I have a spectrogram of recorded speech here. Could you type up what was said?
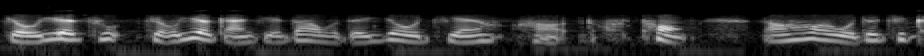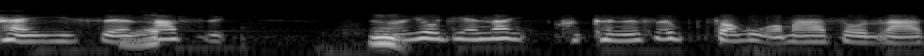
九月初九月感觉到我的右肩好痛，然后我就去看医生，那是嗯右肩那可能是照顾我妈的时候拉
